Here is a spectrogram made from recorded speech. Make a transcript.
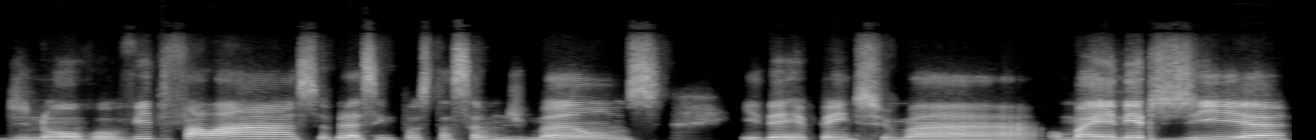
de novo, ouvido falar sobre essa impostação de mãos e, de repente, uma, uma energia.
